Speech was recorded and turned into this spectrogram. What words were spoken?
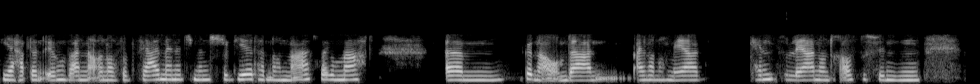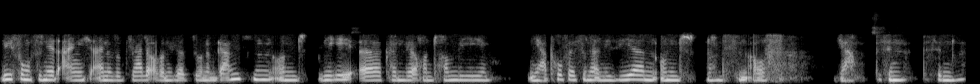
ja, habe dann irgendwann auch noch Sozialmanagement studiert, habe noch einen Master gemacht ähm, genau, um da einfach noch mehr kennenzulernen und rauszufinden, wie funktioniert eigentlich eine soziale Organisation im Ganzen und wie äh, können wir auch in Tombi ja, professionalisieren und noch ein bisschen auf ja, bisschen, bisschen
